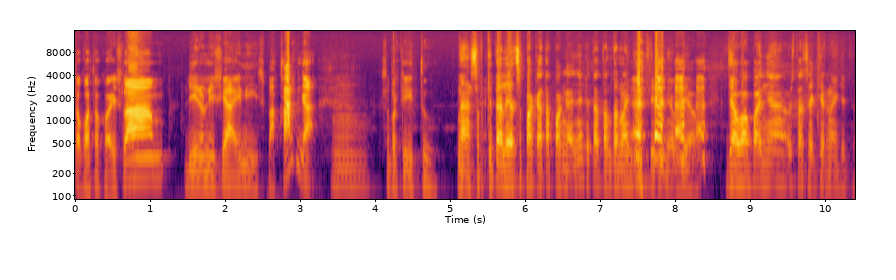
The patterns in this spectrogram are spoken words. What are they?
tokoh-tokoh Islam di Indonesia ini? Sepakat nggak Hmm. seperti itu? Nah, se- kita lihat sepakat apa enggaknya, kita tonton lagi videonya beliau. Jawabannya Ustaz Zakir Naik itu.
